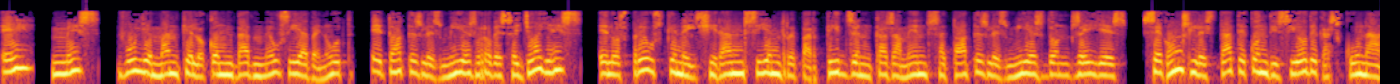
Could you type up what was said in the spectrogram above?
E, més, vull man que lo comdat meu sia venut, e totes les mies robes e joies, e los preus que neixiran sien repartits en casaments a totes les mies donzelles, segons l'estat e condició de cascuna,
